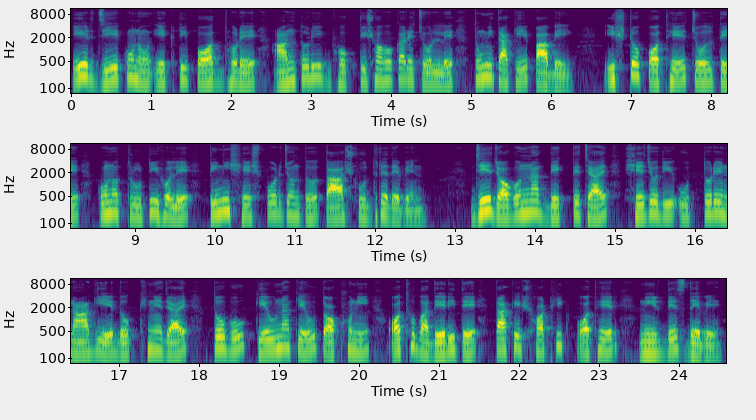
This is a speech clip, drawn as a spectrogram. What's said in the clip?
এর যে কোনো একটি পথ ধরে আন্তরিক ভক্তি সহকারে চললে তুমি তাকে পাবেই। ইষ্ট পথে চলতে কোনো ত্রুটি হলে তিনি শেষ পর্যন্ত তা শুধরে দেবেন। যে জগন্নাথ দেখতে চায়, সে যদি উত্তরে না গিয়ে দক্ষিণে যায়, তবু কেউ না কেউ তখনই অথবা দেরিতে তাকে সঠিক পথের নির্দেশ দেবে।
